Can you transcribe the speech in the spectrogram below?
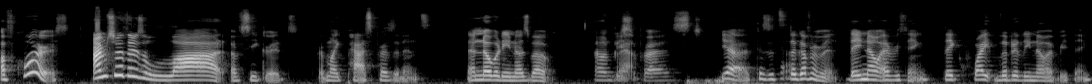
Of course. I'm sure there's a lot of secrets from like past presidents that nobody knows about. I wouldn't be Yeah. surprised. Yeah, because it's the government. They know everything. They quite literally know everything.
